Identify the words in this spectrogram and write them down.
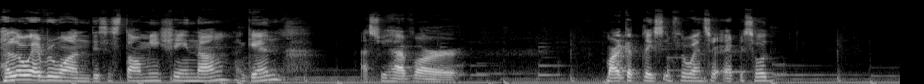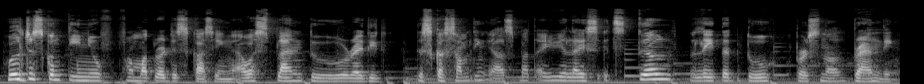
Hello everyone, this is Tommy Nang again as we have our marketplace influencer episode. We'll just continue from what we're discussing. I was planning to already discuss something else, but I realized it's still related to personal branding.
